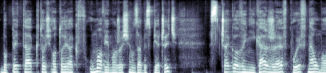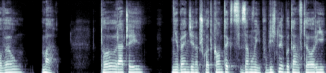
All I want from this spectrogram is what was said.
bo pyta ktoś o to, jak w umowie może się zabezpieczyć, z czego wynika, że wpływ na umowę ma. To raczej nie będzie na przykład kontekst zamówień publicznych, bo tam w teorii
